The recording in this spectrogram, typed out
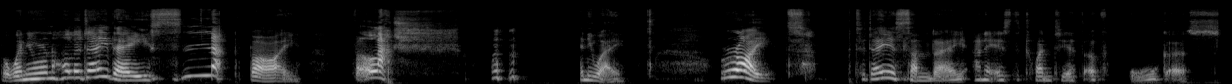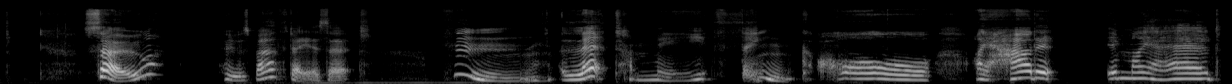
But when you're on holiday, they snap by. Flash. anyway, right. Today is Sunday and it is the 20th of August. So, whose birthday is it? Hmm, let me think. Oh, I had it in my head.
